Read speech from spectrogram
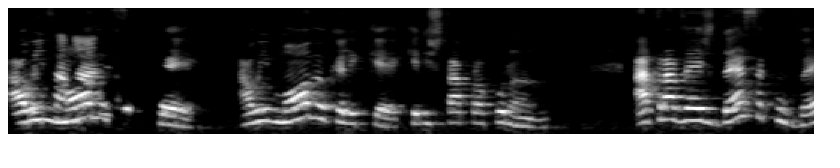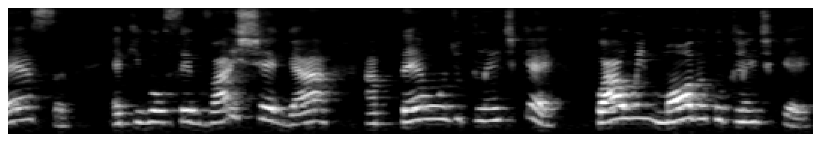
ao imóvel que ele quer, ao imóvel que ele quer, que ele está procurando. Através dessa conversa é que você vai chegar até onde o cliente quer. Qual o imóvel que o cliente quer?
